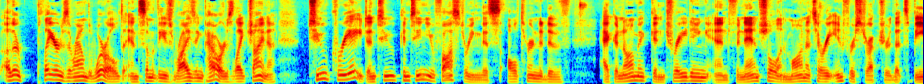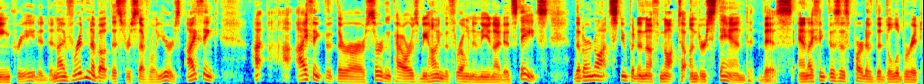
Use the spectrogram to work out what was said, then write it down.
other players around the world and some of these rising powers like China to create and to continue fostering this alternative economic and trading and financial and monetary infrastructure that's being created. And I've written about this for several years. I think I, I, think that there are certain powers behind the throne in the United States that are not stupid enough not to understand this. And I think this is part of the deliberate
